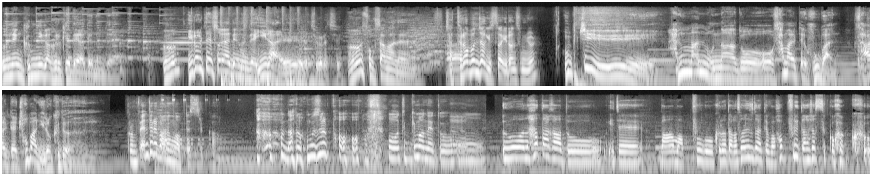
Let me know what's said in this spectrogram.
은행 금리가 그렇게 돼야 되는데. 어? 이럴 때 써야 되는데 일할. 그렇지, 그렇지. 어? 속상하네. 자, 들어본 적 있어, 이런 승률? 없지. 한만 못 나와도 3할 때 후반, 4할 때 초반 이렇거든. 그럼 팬들의 반응은 어땠을까? 나 너무 슬퍼. 어, 듣기만 해도. 음. 응원하다가도 이제 마음 아프고 그러다가 선수들한테 막 화풀이도 하셨을 것 같고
